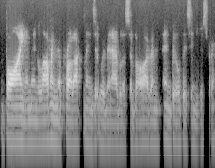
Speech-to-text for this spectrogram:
buying and then loving the product means that we've been able to survive and, and build this industry.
